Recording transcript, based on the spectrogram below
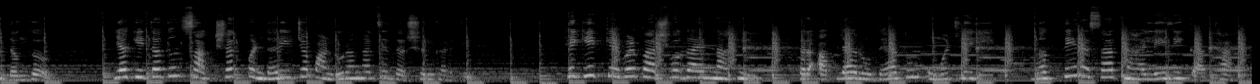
दंग. या गीतातून साक्षात पंढरीच्या पांडुरंगाचे दर्शन घडते. हे गीत केवळ पार्श्वगायन नाही तर आपल्या हृदयातून उमटलेली भक्ती रसात न्हालेली गाथा आहे.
